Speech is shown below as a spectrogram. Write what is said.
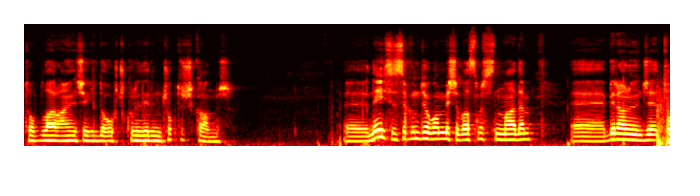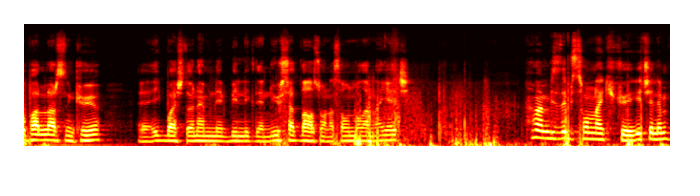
Toplar aynı şekilde okçu kulelerin çok düşük kalmış. Ee, neyse sıkıntı yok 15'e basmışsın madem ee, bir an önce toparlarsın köyü. Ee, ilk başta önemli birliklerini yükselt daha sonra savunmalarına geç. Hemen biz de bir sonraki köye geçelim.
